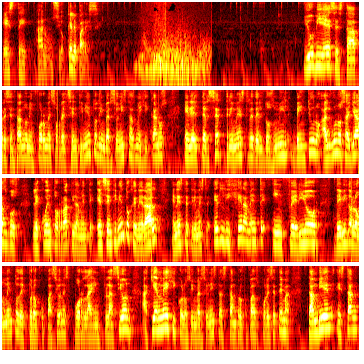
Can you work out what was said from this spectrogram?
este anuncio. ¿Qué le parece? UBS está presentando un informe sobre el sentimiento de inversionistas mexicanos en el tercer trimestre del 2021. Algunos hallazgos le cuento rápidamente. El sentimiento general en este trimestre es ligeramente inferior debido al aumento de preocupaciones por la inflación. Aquí en México los inversionistas están preocupados por ese tema. También están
